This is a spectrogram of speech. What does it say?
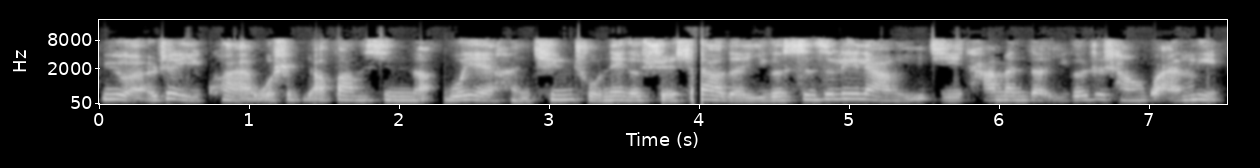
育儿这一块，我是比较放心的。我也很清楚那个学校的一个师资力量以及他们的一个日常管理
